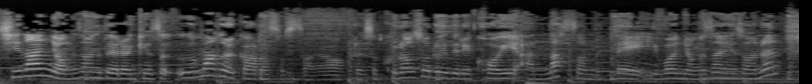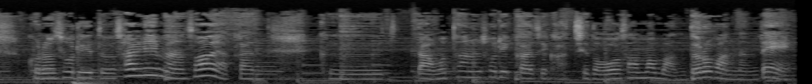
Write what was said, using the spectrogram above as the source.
지난 영상들은 계속 음악을 깔았었어요. 그래서 그런 소리들이 거의 안 났었는데 이번 영상에서는 그런 소리도 살리면서 약간 그 나무 타는 소리까지 같이 넣어서 한번 만들어 봤는데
